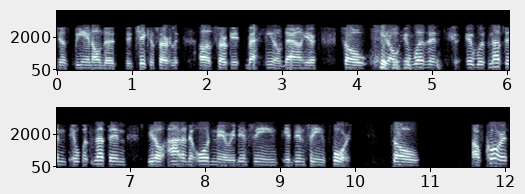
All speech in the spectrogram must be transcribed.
just being on the the chicken circuit uh, circuit back you know down here. So you know it wasn't it was nothing it was nothing you know out of the ordinary. It didn't seem it didn't seem forced. So of course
